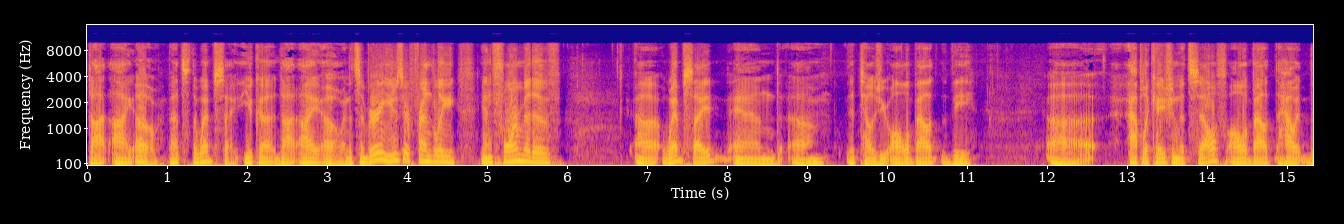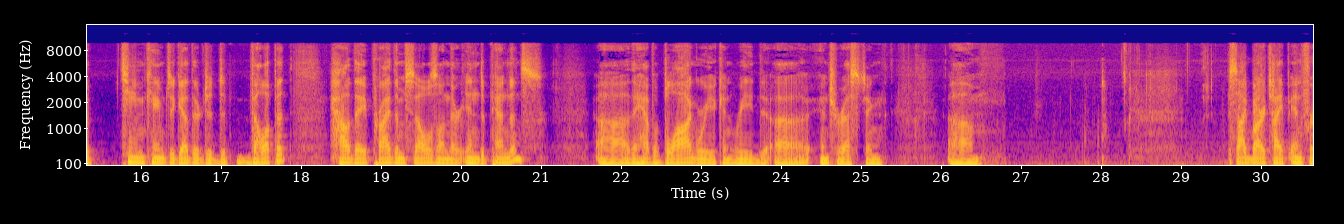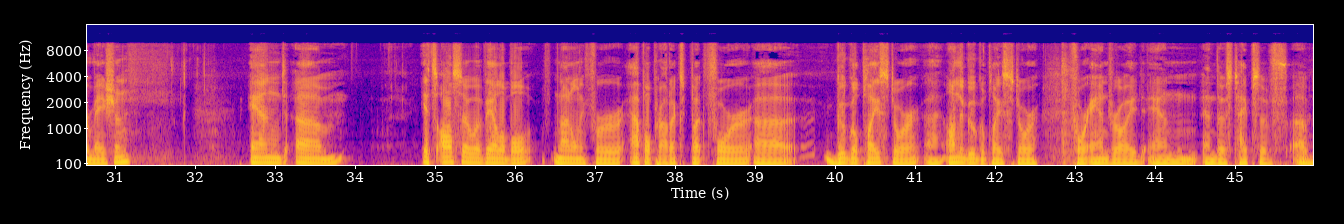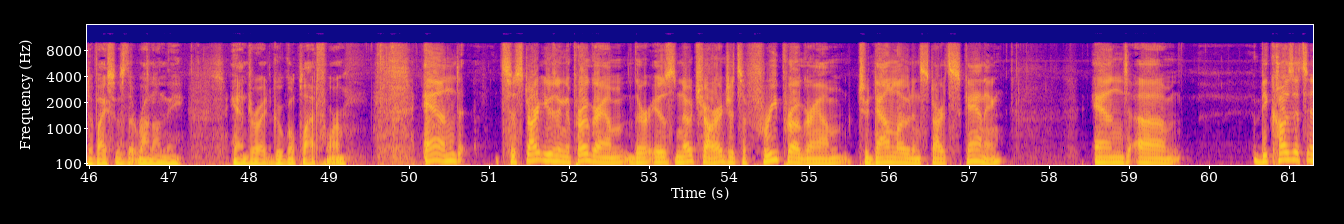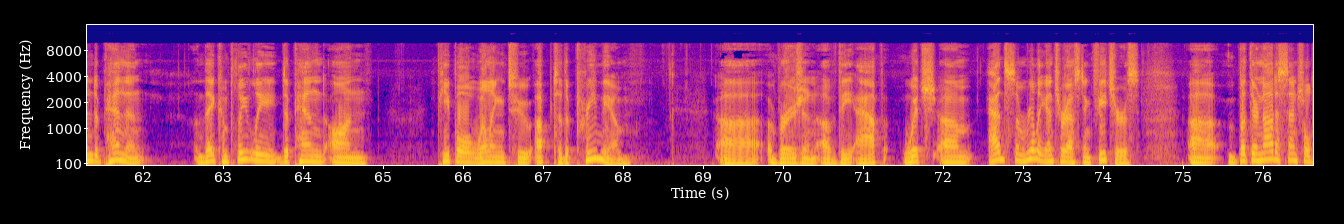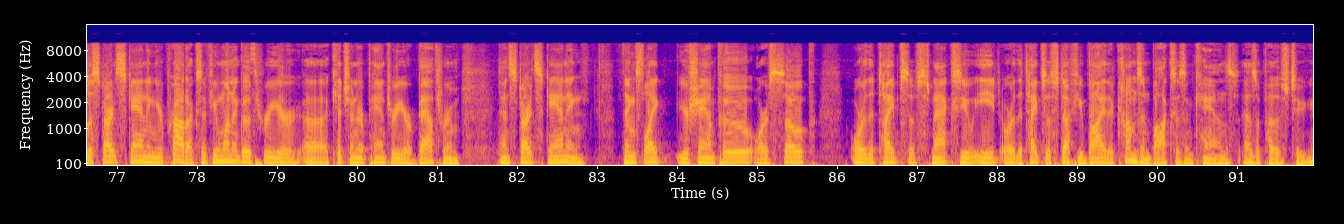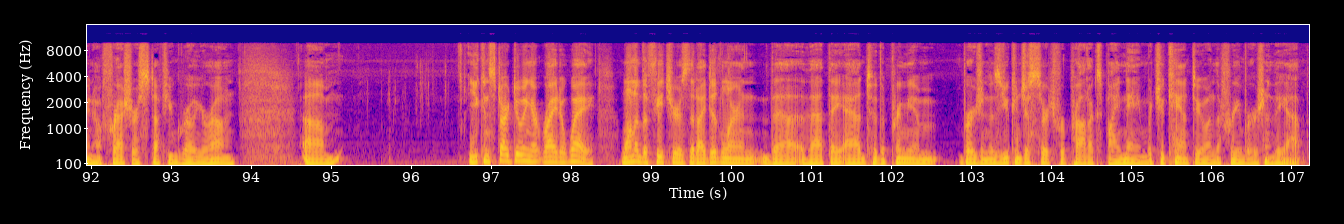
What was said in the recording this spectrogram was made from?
yuka.io. That's the website, yuka.io. And it's a very user friendly, informative uh, website, and um, it tells you all about the uh, application itself, all about how it, the team came together to develop it, how they pride themselves on their independence. Uh, they have a blog where you can read uh, interesting um, sidebar type information. And um, it's also available not only for Apple products, but for uh, Google Play Store, uh, on the Google Play Store for Android and, and those types of, of devices that run on the Android Google platform. And to start using the program, there is no charge. It's a free program to download and start scanning. And um, because it's independent, they completely depend on people willing to up to the premium uh, version of the app, which um, adds some really interesting features. Uh, but they're not essential to start scanning your products. If you want to go through your uh, kitchen or pantry or bathroom and start scanning things like your shampoo or soap or the types of snacks you eat or the types of stuff you buy that comes in boxes and cans as opposed to, you know, fresh or stuff you grow your own. Um, you can start doing it right away. One of the features that I did learn the, that they add to the premium version is you can just search for products by name, which you can't do on the free version of the app.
